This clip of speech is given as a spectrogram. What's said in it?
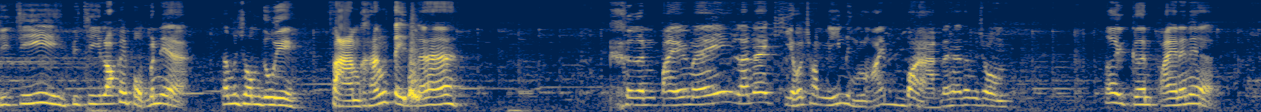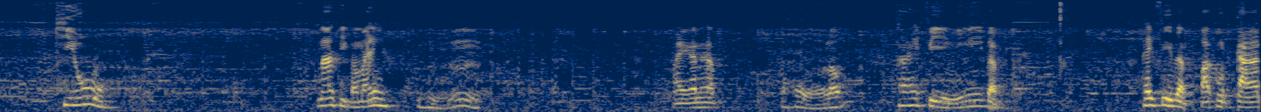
PG PG ล็อกให้ผมปะเนี่ย ท่านผู้ชมดูสามครั้งติดนะฮะ เกินไปไหมแล้วได้าเขียวช็อตนี้หนึ่งร้อยบาทนะฮะท่านผู้ชม เฮ้ยเกินไปนะเนี่ย คิว หน้าสิบมาไหมไปกันครับ โอ้โห แล้วถ้าให้ฟรีอย่างนี้แบบ ให้ฟรีแบบปรากฏการ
